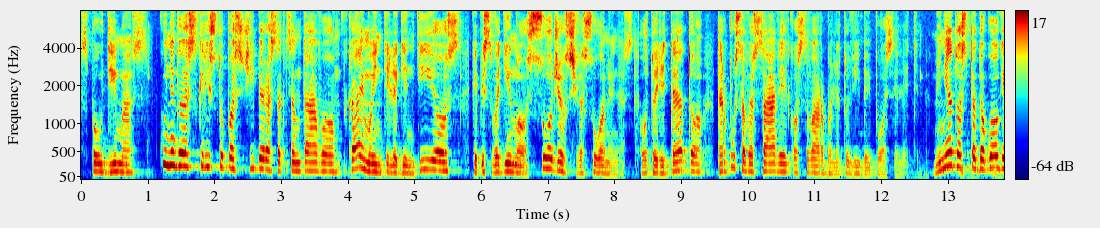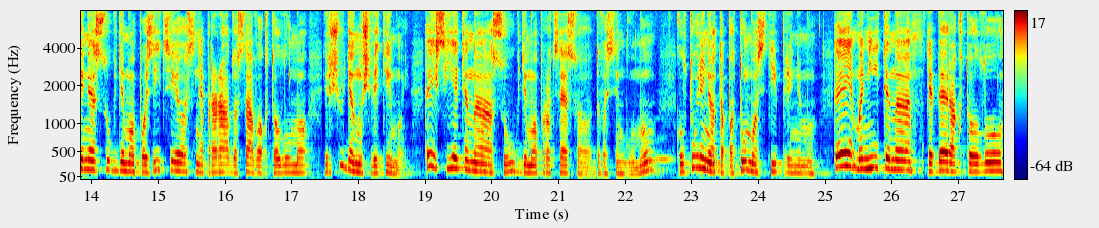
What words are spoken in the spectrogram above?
spaudimas, Kunigas Kristupas Čyberas akcentavo kaimo inteligentijos, kaip jis vadino, sodžiaus šviesuomenės, autoriteto, tarpusavio sąveikos svarbą lietuvybei puoselėti. Minėtos pedagoginės ūkdymo pozicijos neprarado savo aktualumo ir šių dienų švietimui. Tai sėtina su ūkdymo proceso dvasingumu, kultūrinio tapatumo stiprinimu. Tai manytina tebėra aktualu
